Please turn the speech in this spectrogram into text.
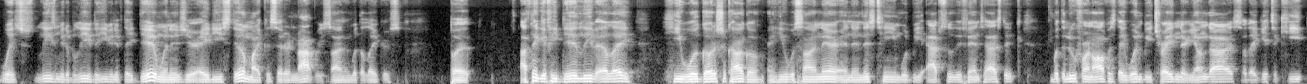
which leads me to believe that even if they did win this year, AD still might consider not resigning with the Lakers. But I think if he did leave LA, he would go to Chicago and he would sign there, and then this team would be absolutely fantastic. With the new front office, they wouldn't be trading their young guys, so they get to keep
